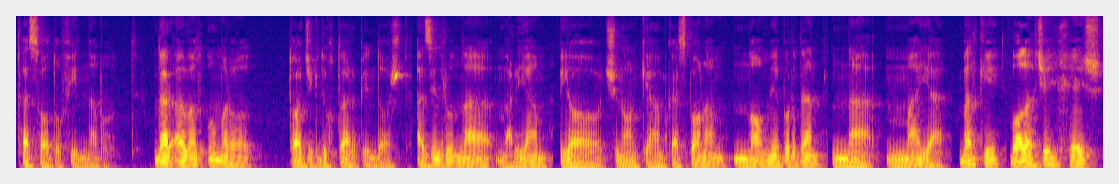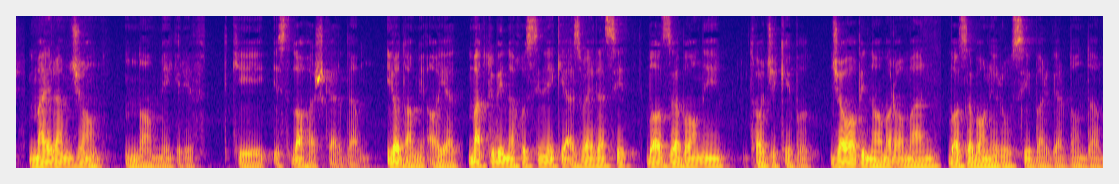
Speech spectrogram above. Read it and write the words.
تصادفی نبود. در اول او مرا تاجیک دختر پنداشت. از این رو نه مریم یا چنان که همکسبانم نام می بردن نه مایا بلکه با لحجه خیش میرم جان نام می گرفت. که اصلاحش کردم. یادم می آید مکتوبی نخستینه که از وی رسید. با زبان تاجیکی بود. جواب نامه را من با زبان روسی برگرداندم.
